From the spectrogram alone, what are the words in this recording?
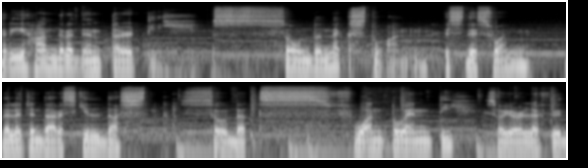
330 so the next one. Is this one? The legendary skill dust. So that's 120 so you're left with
